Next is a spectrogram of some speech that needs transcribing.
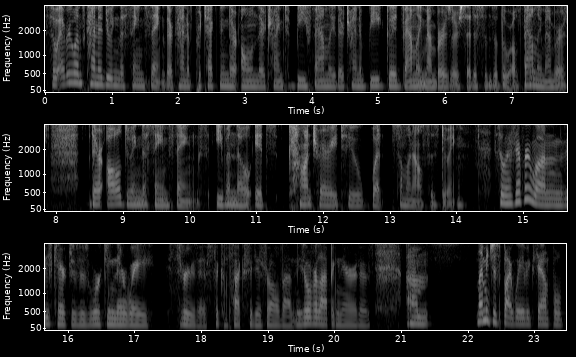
So everyone's kind of doing the same thing. They're kind of protecting their own. They're trying to be family. They're trying to be good family members or citizens of the world, family mm-hmm. members. They're all doing the same things, even though it's contrary to what someone else is doing. So, as everyone of these characters is working their way through this, the complexities, all that, and these overlapping narratives, um, let me just, by way of example,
